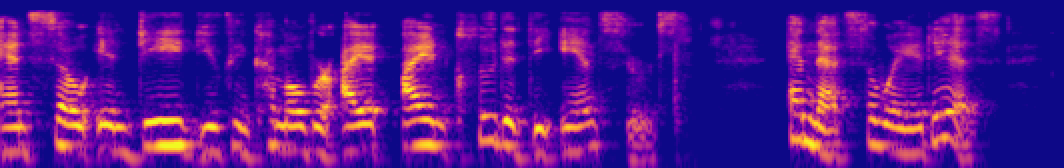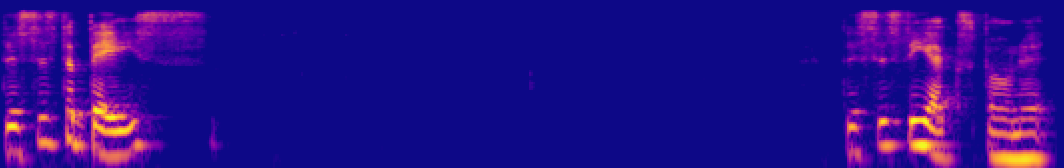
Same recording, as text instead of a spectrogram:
And so indeed you can come over, I, I included the answers, and that's the way it is. This is the base. This is the exponent.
